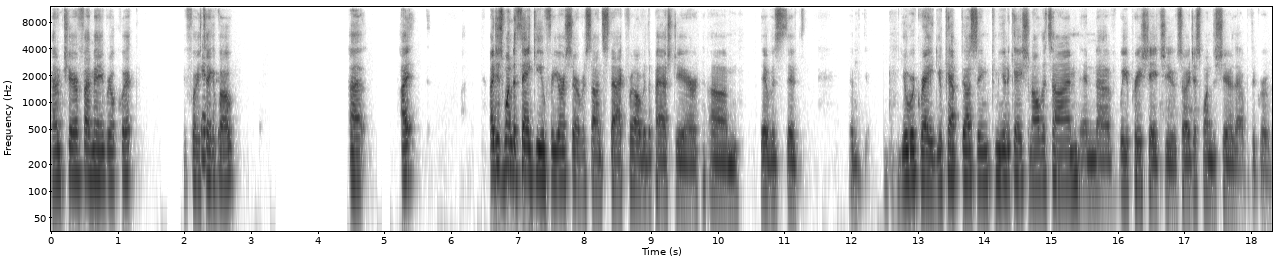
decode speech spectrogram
Madam Chair, if I may, real quick, before you Yes, take a vote. Uh, I, I just wanted to thank you for your service on STAC for over the past year. Um, It was, it, you were great. You kept us in communication all the time and uh, we appreciate you. So I just wanted to share that with the group.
